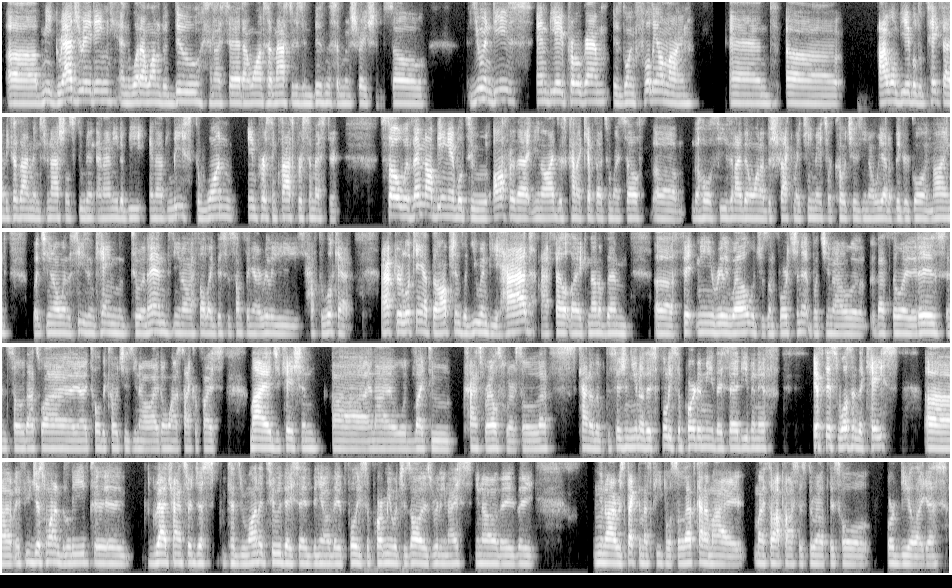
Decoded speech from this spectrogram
uh, me graduating and what I wanted to do, and I said I want a master's in business administration. So UND's MBA program is going fully online, and uh, I won't be able to take that because I'm an international student and I need to be in at least one in-person class per semester. So with them not being able to offer that, you know, I just kind of kept that to myself um, the whole season. I didn't want to distract my teammates or coaches. You know, we had a bigger goal in mind. But you know, when the season came to an end, you know, I felt like this is something I really have to look at. After looking at the options that UND had, I felt like none of them uh, fit me really well, which was unfortunate. But you know, that's the way it is, and so that's why I told the coaches, you know, I don't want to sacrifice my education, uh, and I would like to transfer elsewhere. So that's kind of the decision. You know, they fully supported me. They said even if if this wasn't the case, uh, if you just wanted to leave, grad transfer just because you wanted to, they said you know they'd fully support me, which is always really nice. You know, they they you know i respect them as people so that's kind of my my thought process throughout this whole ordeal i guess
